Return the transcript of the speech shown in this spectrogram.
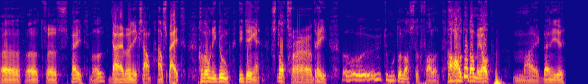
Uh, het uh, spijt me. Daar hebben we niks aan. Aan spijt. Gewoon niet doen, die dingen. Snotverdrie. Uh, te moeten lastig vallen. Houd daar dan mee op. Maar ik ben hier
